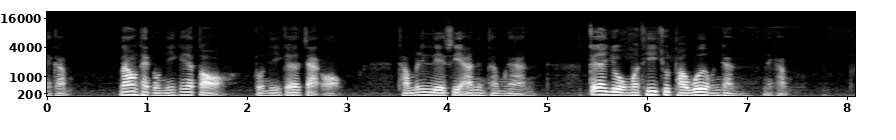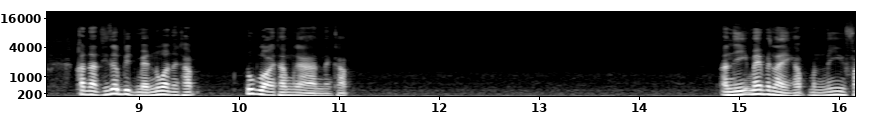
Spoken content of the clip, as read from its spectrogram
นะครับ หน้า contact ตรงนี้ก็จะต่อ ตัวนี้ก็จะจากออกทำให้ relay CR1 ทำงาน ก็จะโยงมาที่ชุด power เหมือนกันนะครับ ขณะที่เราบิดแมนนวลนะครับ ลูกลอยทำงานนะครับ อันนี้ไม่เป็นไรครับ มันไม่มีไฟ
